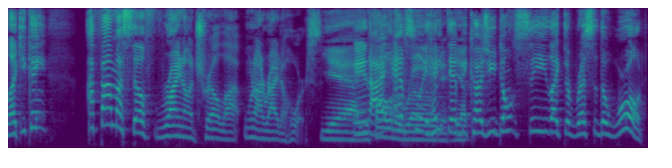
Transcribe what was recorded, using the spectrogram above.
like you can't. I find myself riding on a trail a lot when I ride a horse. Yeah, And I absolutely hate that Yep. because you don't see like the rest of the world.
